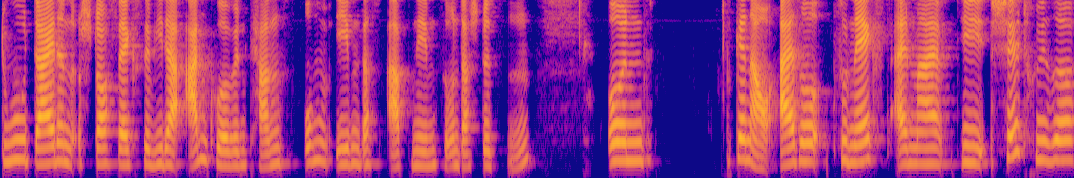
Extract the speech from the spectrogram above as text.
du deinen Stoffwechsel wieder ankurbeln kannst, um eben das Abnehmen zu unterstützen. Und genau, also zunächst einmal die Schilddrüse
